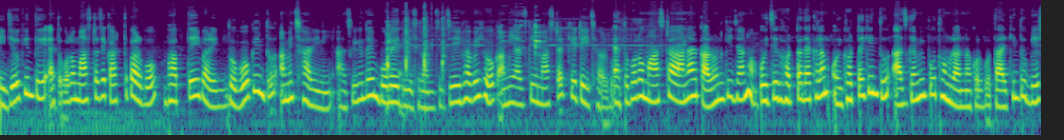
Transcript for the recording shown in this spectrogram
নিজেও কিন্তু এত বড় মাছটা যে কাটতে পারব ভাবতেই পারিনি। তবুও কিন্তু আমি ছাড়িনি। আজকে কিন্তু আমি বলেই দিয়েছিলাম যে যেইভাবেই হোক আমি আজকে এই মাছটা কেটেই ছাড়বো। এত বড় মাছটা আনার কারণ কি জানো? ওই যে ঘরটা দেখালাম ওই ঘরটাই কিন্তু আজকে আমি প্রথম রান্না করব। তাই কিন্তু বেশ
